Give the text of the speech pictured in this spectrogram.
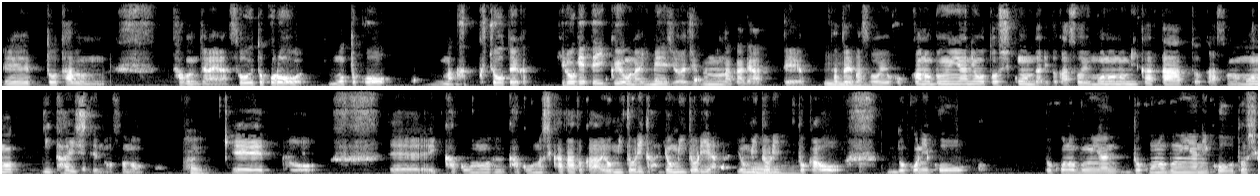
えーっと、多分、多分じゃないな、そういうところをもっとこう、まあ、拡張というか、広げていくようなイメージは自分の中であって、うん例えばそういう他の分野に落とし込んだりとか、そういうものの見方とか、そのものに対してのその、はい。えーっと、えー加工の、加工の仕方とか、読み取りか、読み取りやな、読み取りとかを、どこにこう、どこの分野に、どこの分野にこう落とし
